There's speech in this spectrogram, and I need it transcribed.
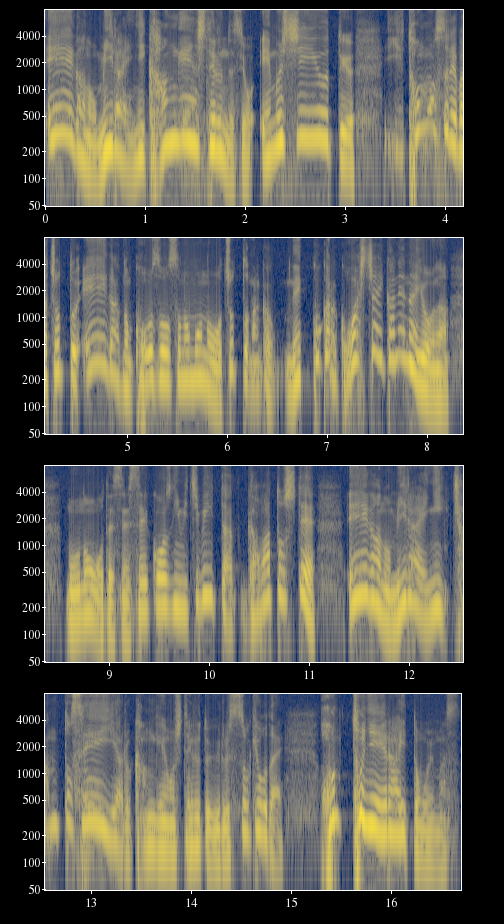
映画の未来に還元してるんですよ。MCU っていうともすればちょっと映画の構造そのものをちょっとなんか根っこから壊しちゃいかねないようなものをですね成功に導いた側として映画の未来にちゃんと誠意ある還元をしているというルッソ兄弟。本当に偉いと思います、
